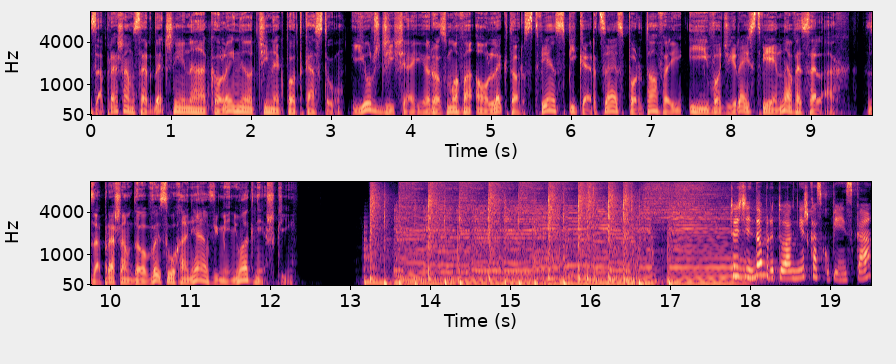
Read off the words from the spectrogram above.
Zapraszam serdecznie na kolejny odcinek podcastu. Już dzisiaj rozmowa o lektorstwie, spikerce sportowej i wodzirejstwie na weselach. Zapraszam do wysłuchania w imieniu Agnieszki. Cześć, dzień dobry, tu Agnieszka Skupieńska.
